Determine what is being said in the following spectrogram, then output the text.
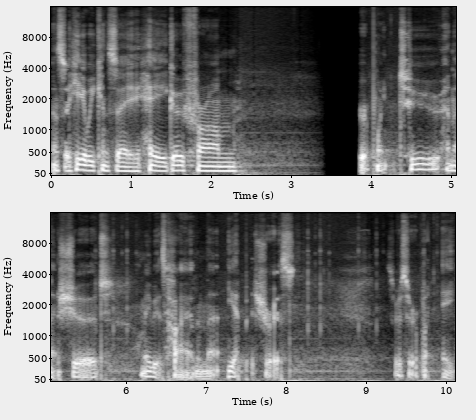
And so here we can say, hey, go from 0.2, and that should, maybe it's higher than that. Yep, it sure is. So 0.8,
